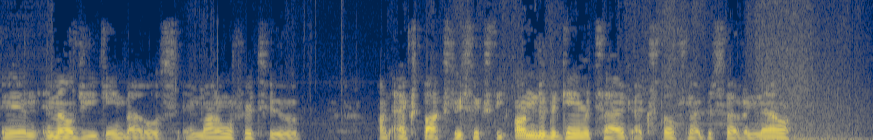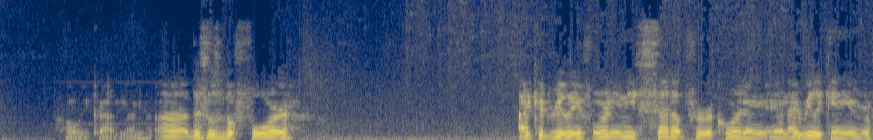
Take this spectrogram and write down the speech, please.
in MLG game battles in Modern Warfare 2 on Xbox 360 under the gamer tag XStealth Sniper 7. Now, holy crap, man. Uh, this was before I could really afford any setup for recording, and I really can't even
